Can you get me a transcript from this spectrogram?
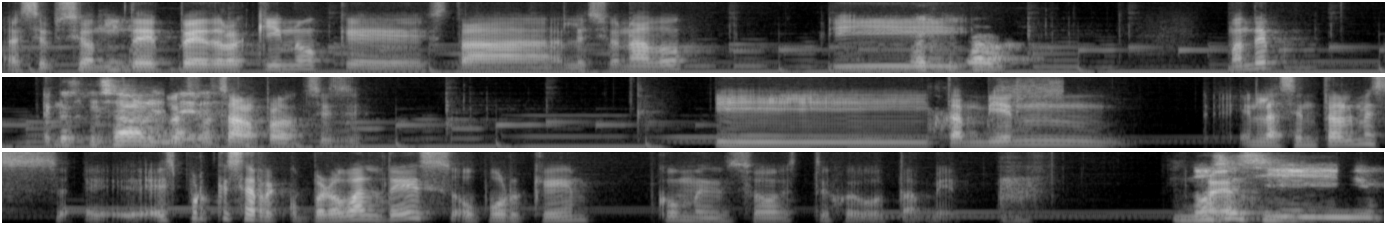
A excepción de Pedro Aquino, que está lesionado. Y. ¿Mande? Lo expulsaron en Lo expulsaron, perdón, sí, sí. Y también en la central eh, ¿es porque se recuperó Valdés o por qué comenzó este juego también? No sé si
